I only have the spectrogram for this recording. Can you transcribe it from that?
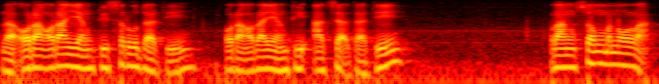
Nah orang-orang yang diseru tadi, orang-orang yang diajak tadi, langsung menolak.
